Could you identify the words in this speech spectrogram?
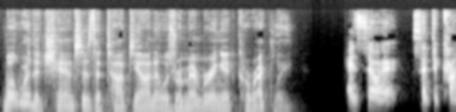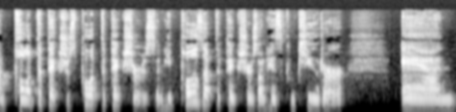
What were the chances that Tatiana was remembering it correctly? And so I said to Kan, pull up the pictures, pull up the pictures. And he pulls up the pictures on his computer and,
